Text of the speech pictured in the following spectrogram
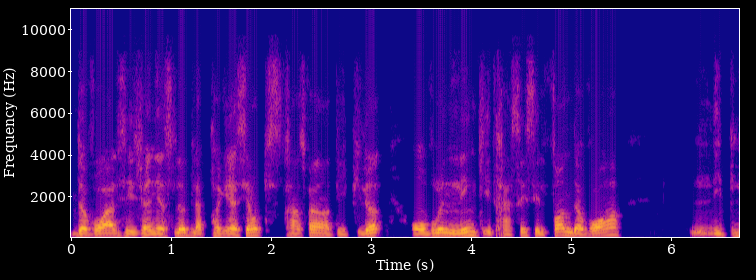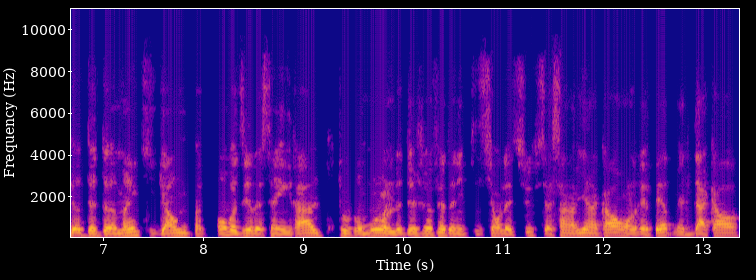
De voir ces jeunesses-là, puis la progression qui se transfère entre les pilotes. On voit une ligne qui est tracée. C'est le fun de voir les pilotes de demain qui gagnent, on va dire, le Saint Graal, pour toujours moi, on l'a déjà fait une émission là-dessus. Ça s'en vient encore, on le répète, mais le Dakar,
